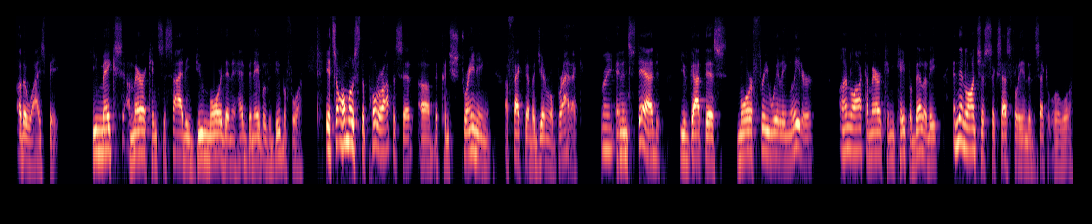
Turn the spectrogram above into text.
otherwise be he makes American society do more than it had been able to do before. It's almost the polar opposite of the constraining effect of a General Braddock. Right. And instead, you've got this more freewheeling leader unlock American capability and then launch us successfully into the Second World War.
